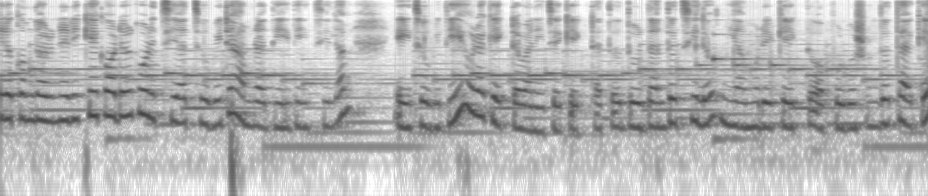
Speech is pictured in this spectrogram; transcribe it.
এরকম ধরনেরই কেক অর্ডার করেছি আর ছবিটা আমরা দিয়ে দিয়েছিলাম। এই ছবি দিয়ে ওরা কেকটা বানিয়েছে। কেকটা তো দুর্দান্ত ছিল মিয়ামুরের কেক তো অপূর্ব সুন্দর থাকে।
